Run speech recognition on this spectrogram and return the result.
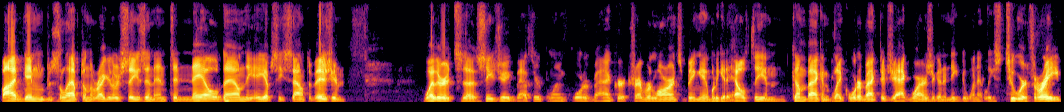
Five games left on the regular season, and to nail down the AFC South division, whether it's uh, CJ Beathard playing quarterback or Trevor Lawrence being able to get healthy and come back and play quarterback, the Jaguars are going to need to win at least two or three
